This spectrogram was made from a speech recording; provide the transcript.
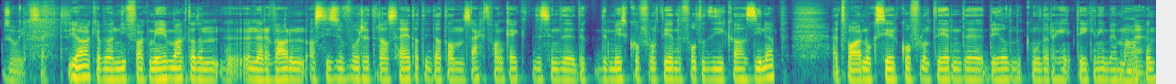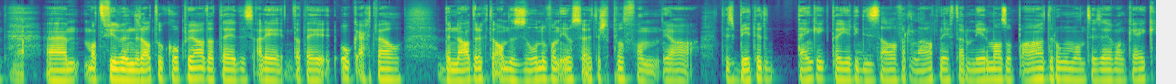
zoiets zegt. Ja, ik heb dat niet vaak meegemaakt dat een, een ervaren assisevoorzitter als hij, dat hij dat dan zegt van kijk, dit zijn de, de, de meest confronterende foto's die ik al gezien heb. Het waren ook zeer confronterende beelden, ik moet daar geen tekening bij maken. Ehm, maar het viel inderdaad ook op ja, dat, hij dus, allee, dat hij ook echt wel benadrukte aan de zone van Eelse Uiterspel van ja, het is beter denk ik dat jullie de zaal verlaten. Hij heeft daar meermaals op aangedrongen, want hij zei van kijk,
